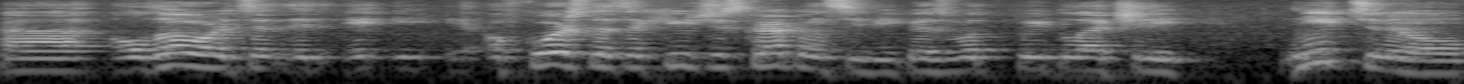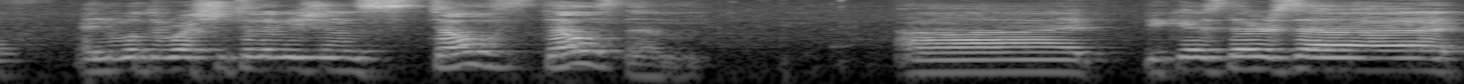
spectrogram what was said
Uh, although it's a, it, it, of course there's a huge discrepancy because what people actually need to know and what the Russian television tells tells them uh, because there's a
